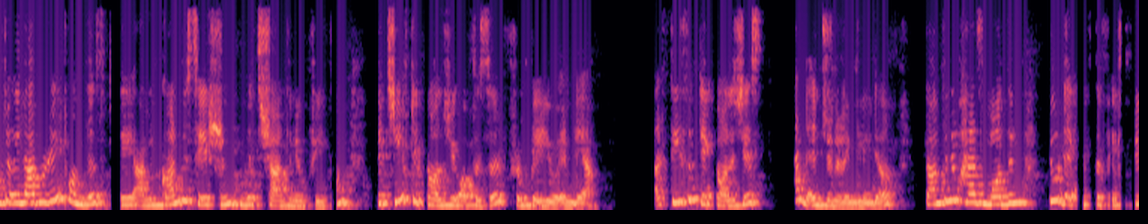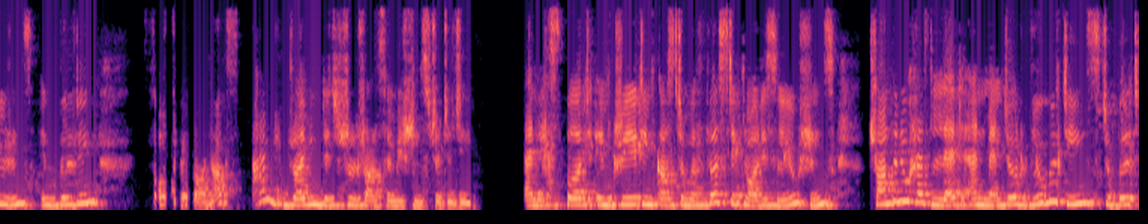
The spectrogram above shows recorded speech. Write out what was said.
And to elaborate on this, today I'm in conversation with Shantanu Preetham, the Chief Technology Officer from PayU India. A seasoned technologist and engineering leader, Shantanu has more than two decades of experience in building software products and driving digital transformation strategy. An expert in creating customer first technology solutions, Shantanu has led and mentored global teams to build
